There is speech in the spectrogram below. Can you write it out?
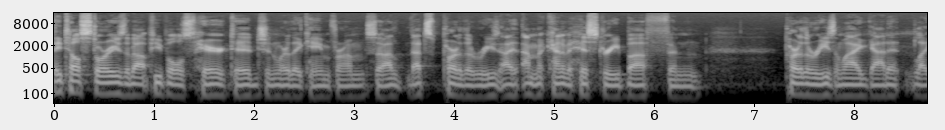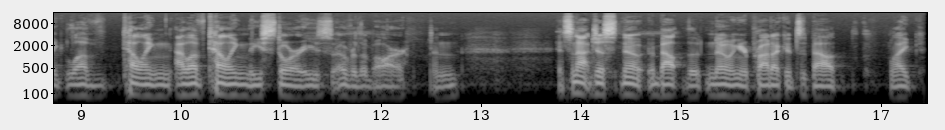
they tell stories about people's heritage and where they came from. So I, that's part of the reason I, I'm a kind of a history buff and part of the reason why I got it. Like love telling. I love telling these stories over the bar and it's not just about the knowing your product it's about like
